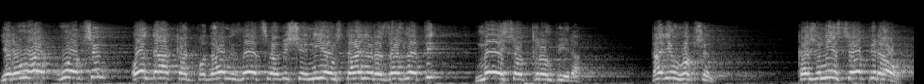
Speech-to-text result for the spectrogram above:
Jer je uopćen, onda kad pod navodnim znacima više nije u stanju razaznati meso od krompira. Kad je uhopšen? Kaže, nije se opirao.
